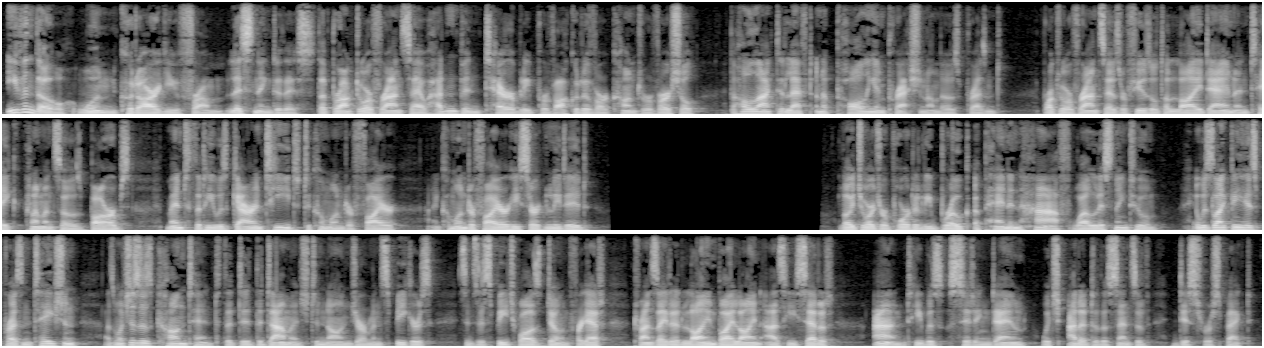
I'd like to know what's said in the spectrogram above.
Even though one could argue from listening to this that Brockdorff Rantzau hadn't been terribly provocative or controversial, the whole act had left an appalling impression on those present. Brockdorff Rantzau's refusal to lie down and take Clemenceau's barbs meant that he was guaranteed to come under fire, and come under fire he certainly did. Lloyd George reportedly broke a pen in half while listening to him. It was likely his presentation, as much as his content, that did the damage to non German speakers, since his speech was, don't forget, translated line by line as he said it, and he was sitting down, which added to the sense of disrespect.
